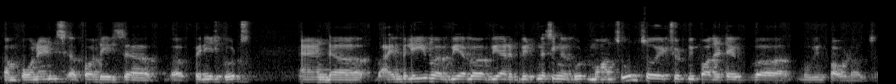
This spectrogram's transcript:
components for these finished goods and uh, I believe uh, we, have a, we are witnessing a good monsoon, so it should be positive uh, moving forward also.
